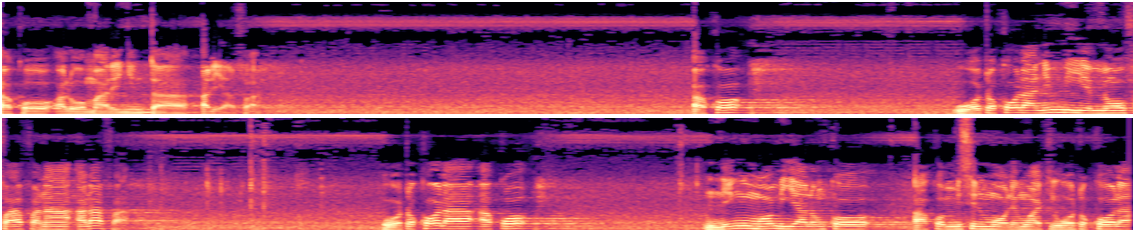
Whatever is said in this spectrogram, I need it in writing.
a ko ala wo maari ñinta aliya fa a ko woto kola nin mi yemmeŋo fa fana ala fa woto kola a ko niŋ moomi ye a loŋ ko a ko misilimoo le mu ati woto koola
